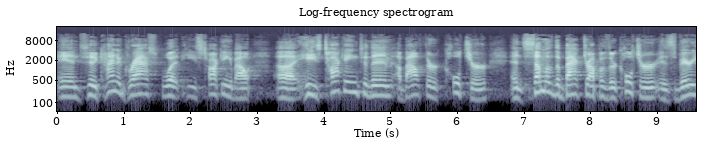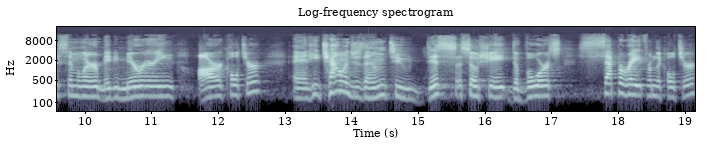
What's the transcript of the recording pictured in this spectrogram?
and to kind of grasp what he's talking about. Uh, he's talking to them about their culture, and some of the backdrop of their culture is very similar, maybe mirroring our culture. And he challenges them to disassociate, divorce, separate from the culture,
